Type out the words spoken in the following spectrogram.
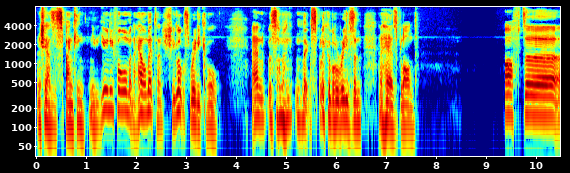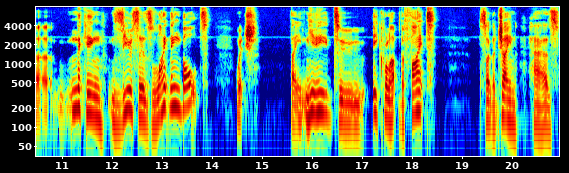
And she has a spanking new uniform and a helmet, and she looks really cool. And for some inexplicable reason, her hair's blonde. After nicking Zeus's lightning bolt, which they need to equal up the fight, so that Jane has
